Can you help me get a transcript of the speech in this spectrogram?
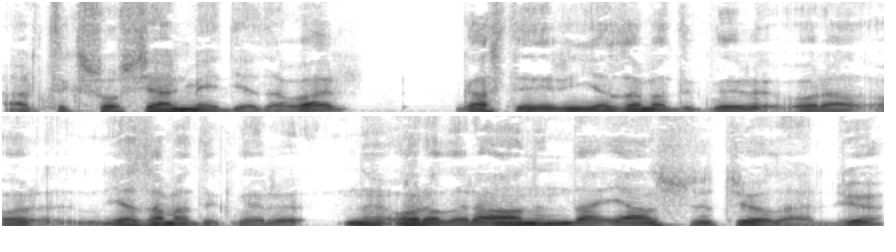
Artık sosyal medyada var. Gazetelerin yazamadıkları ora, or, yazamadıklarını oralara anında yansıtıyorlar diyor.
